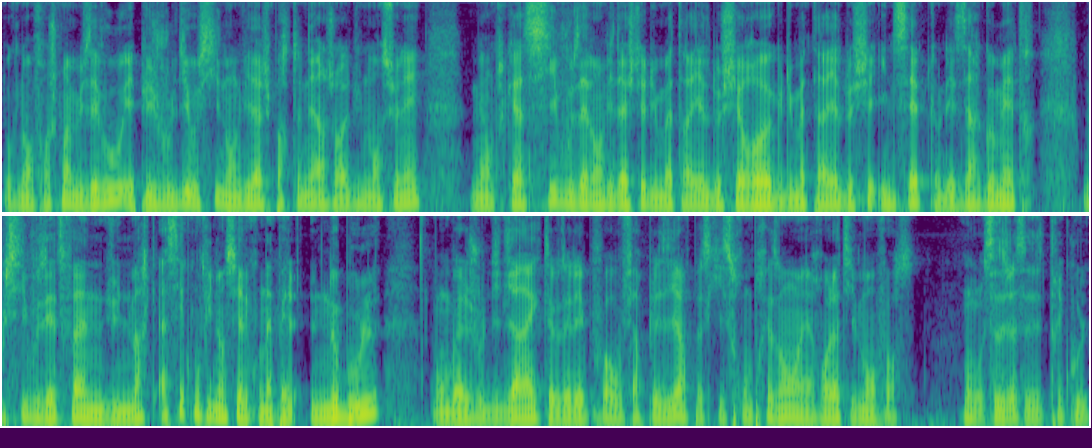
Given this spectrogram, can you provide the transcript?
Donc non, franchement, amusez-vous. Et puis je vous le dis aussi, dans le village partenaire, j'aurais dû le mentionner, mais en tout cas, si vous avez envie d'acheter du matériel de chez Rogue, du matériel de chez Incept, comme des ergomètres, ou si vous êtes fan d'une marque assez confidentielle qu'on appelle Nobull, bon bah je vous le dis direct, vous allez pouvoir vous faire plaisir parce qu'ils seront présents et relativement en force. Bon, ça déjà, c'est très cool.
